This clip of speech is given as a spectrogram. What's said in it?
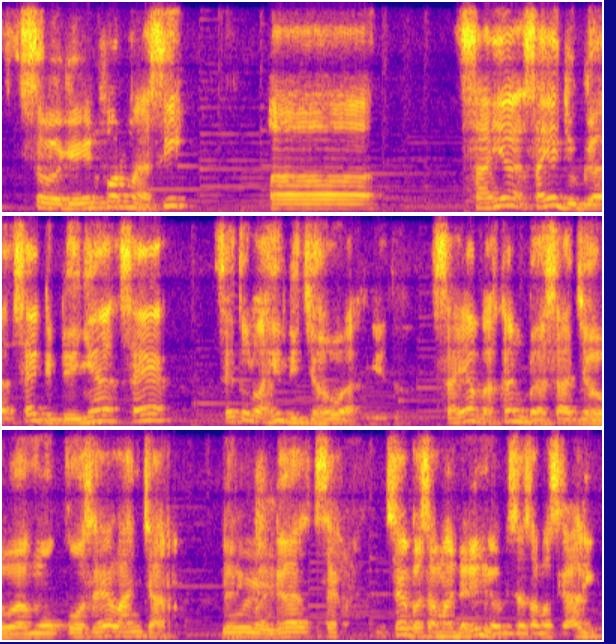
sebagai informasi eh saya saya juga saya gedenya saya saya tuh lahir di Jawa gitu. Saya bahkan bahasa Jawa ngoko saya lancar daripada saya saya bahasa Mandarin nggak bisa sama sekali.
